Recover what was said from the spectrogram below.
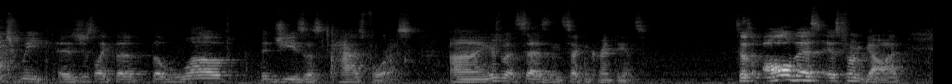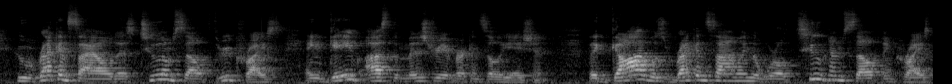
each week is just like the, the love that Jesus has for us. Uh, here's what it says in Second Corinthians. It says, All this is from God, who reconciled us to himself through Christ and gave us the ministry of reconciliation. That God was reconciling the world to himself in Christ,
